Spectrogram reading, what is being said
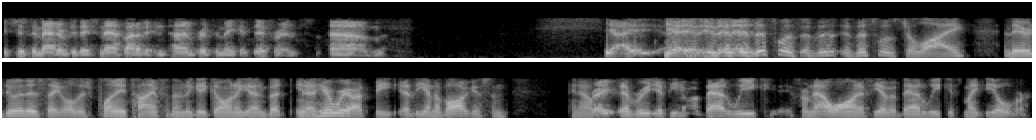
it's just a matter of do they snap out of it in time for it to make a difference. Um, yeah, I, yeah. If, if, if this was if this, if this was July and they were doing this, like, well, there's plenty of time for them to get going again. But you know, here we are at the at the end of August, and you know, right. every if you have a bad week from now on, if you have a bad week, it might be over.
